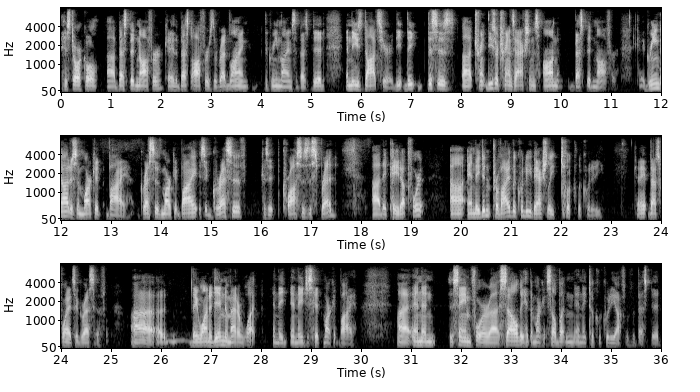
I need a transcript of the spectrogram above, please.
historical best bid and offer. Okay, the best offer is the red line the green line is the best bid. And these dots here, the, the, this is uh, these are transactions on best bid and offer. Okay, green dot is a market buy, aggressive market buy. It's aggressive because it crosses the spread. Uh, they paid up for it, uh, and they didn't provide liquidity. They actually took liquidity. Okay, that's why it's aggressive. Uh, they wanted in no matter what, and they and they just hit market buy. Uh, and then the same for uh, sell, they hit the market sell button and they took liquidity off of the best bid.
